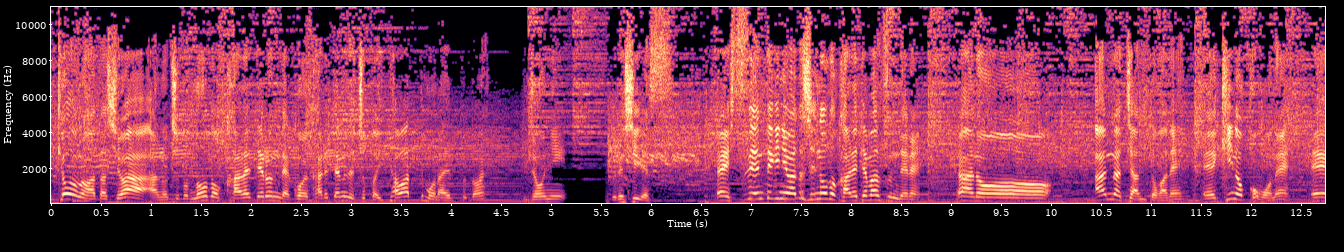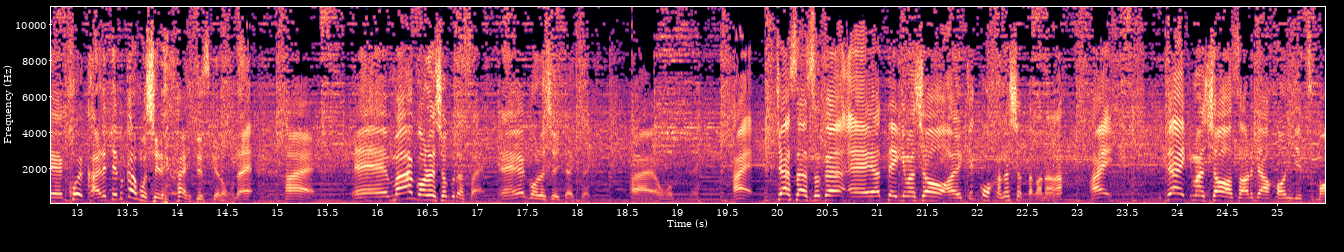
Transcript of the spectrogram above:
今日の私は、あの、ちょっと喉枯れてるんで、声枯れてるんで、ちょっといたわってもらえるとね、非常に嬉しいです。えー必然的に私喉枯れてますんでね、あのー、アンナちゃんとかね、えーキノコもね、えー声枯れてるかもしれないですけどもね。はい。えー、まあ、ご了承ください。えー、ご了承いただきたい。はい、思ってね。はい。じゃあ早速、えー、やっていきましょう。えー結構話しちゃったかなはい。じゃあ行きましょう。それでは本日も、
